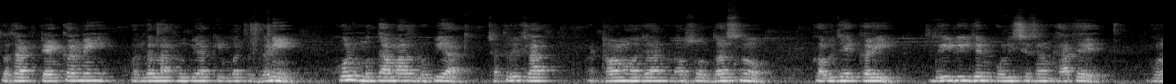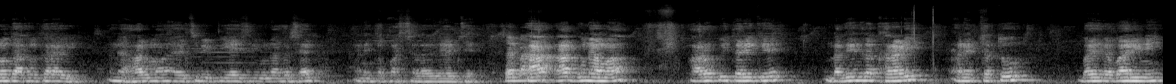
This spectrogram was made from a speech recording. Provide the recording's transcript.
તથા ટેન્કરની પંદર લાખ રૂપિયા કિંમત ગણી કુલ મુદ્દામાલ રૂપિયા છત્રીસ લાખ અઠ્ઠાણું હજાર નવસો દસનો કબજે કરી બી ડિવિઝન પોલીસ સ્ટેશન ખાતે ગુનો દાખલ કરાવી અને હાલમાં એલસીબી પીઆઈ શ્રી ઉનાગર સાહેબ એની તપાસ ચલાવી રહેલ છે. સાહેબ, આ આ ગુનામાં આરોપી તરીકે નગેન્દ્ર ખરાડી અને ચતુરભાઈ રબારીની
